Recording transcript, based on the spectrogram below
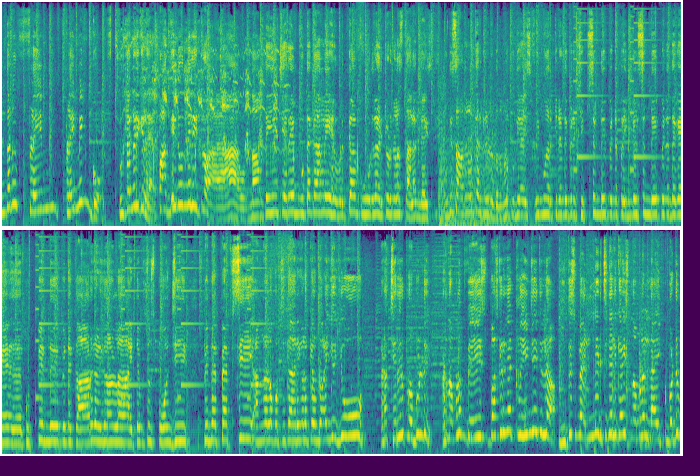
എന്താണ് flame flaming go full tank പതിനൊന്ന് ലിറ്ററോ ആ. ഒന്നാമത്തെ ഈ ചെറിയ മൂട്ടക്കാറിൽ എവിടേക്കാണ് കൂടുതൽ അടിച്ചു കൊടുക്കാനുള്ള സ്ഥലം ഗൈസ് പുതിയ സാധനങ്ങൾക്ക് ഇറക്കിയിട്ടുണ്ട്. നമ്മൾ പുതിയ ഐസ്ക്രീം ഇറക്കിയിട്ടുണ്ട് പിന്നെ ചിപ്സ് ഉണ്ട് പിന്നെ പ്രിങ്കിൾസ് ഉണ്ട് പിന്നെ ഇതൊക്കെ കുപ്പി ഉണ്ട് പിന്നെ കാറ് കഴുകാനുള്ള ഐറ്റംസ് സ്പോഞ്ച് പിന്നെ പെപ്സി അങ്ങനെയുള്ള കുറച്ച് കാര്യങ്ങളൊക്കെ ഉണ്ട്. അയ്യോ എടാ ചെറിയൊരു പ്രോബ്ലം ഉണ്ട്. എടാ നമ്മളെ വേസ്റ്റ് ബാസ്കറ്റ് ഞാൻ ക്ലീൻ ചെയ്തില്ല ഇത് സ്മെല്ല് അടിച്ചാൽ ഗൈസ് നമ്മളെ ലൈക്ക് ബട്ടൺ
